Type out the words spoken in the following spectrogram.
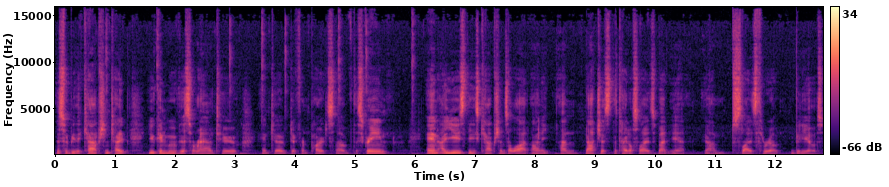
This would be the caption type. You can move this around to into different parts of the screen. And I use these captions a lot on, on not just the title slides, but um, slides throughout videos.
